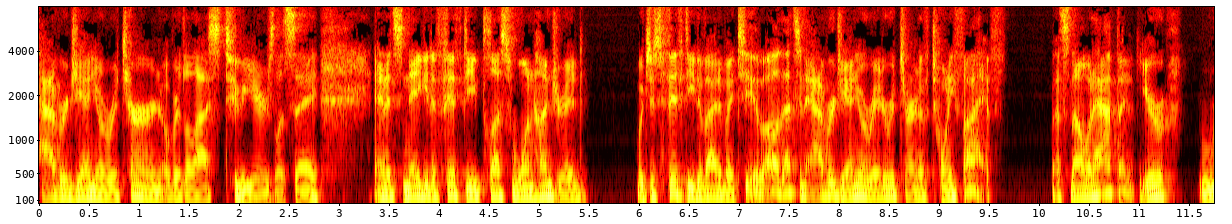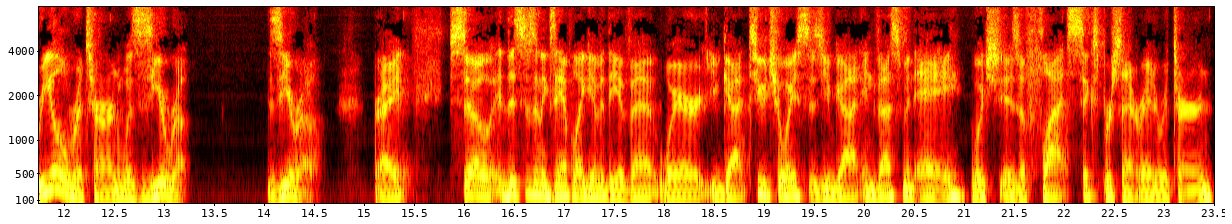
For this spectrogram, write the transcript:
average annual return over the last two years, let's say, and it's negative 50 plus 100, which is 50 divided by two. Oh, that's an average annual rate of return of 25. That's not what happened. Your real return was zero, zero, right? So this is an example I give at the event where you've got two choices. You've got investment A, which is a flat 6% rate of return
